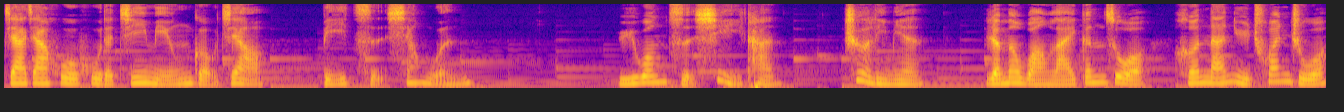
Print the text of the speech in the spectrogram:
家家户户的鸡鸣狗叫，彼此相闻。渔翁仔细一看，这里面人们往来耕作。和男女穿着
